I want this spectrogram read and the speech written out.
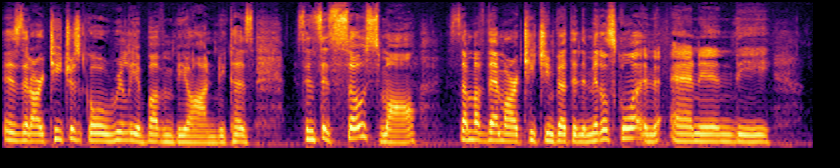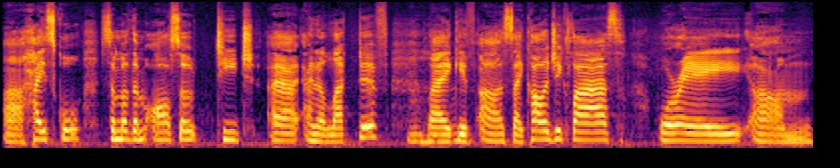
is that our teachers go really above and beyond because since it's so small, some of them are teaching both in the middle school and and in the uh, high school. Some of them also teach uh, an elective, like if a psychology class or a um,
